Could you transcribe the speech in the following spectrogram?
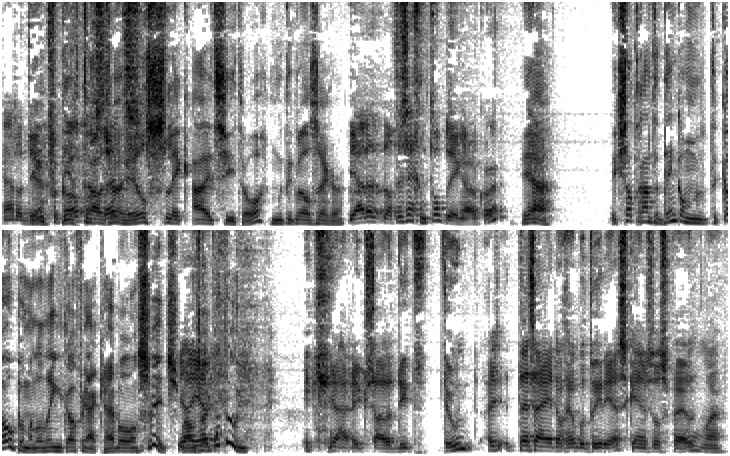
Ja, dat ja. ding Die er verkoopt nog trouwens wel heel slick uitziet hoor, moet ik wel zeggen. Ja, dat, dat is echt een topding ook hoor. Ja. Ik zat eraan te denken om hem te kopen, maar dan denk ik ook van ja, ik heb al een Switch. Ja, Waarom zou ja. ik dat doen? Ik, ja, ik zou dat niet doen, tenzij je nog heel veel 3DS-games wil spelen. Maar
